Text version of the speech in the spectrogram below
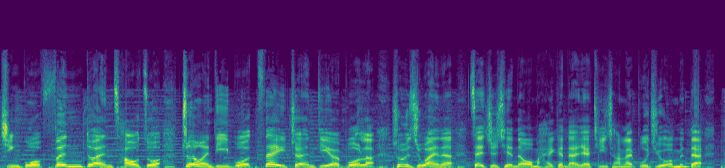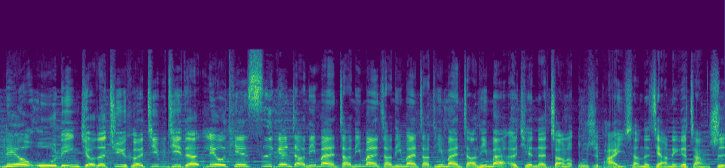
经过分段操作，赚完第一波再赚第二波了。除此之外呢，在之前呢，我们还跟大家。进场来布局我们的六五零九的聚合，记不记得六天四根涨停板，涨停板，涨停板，涨停板，涨停板，而且呢涨了五十趴以上的这样的一个涨势。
